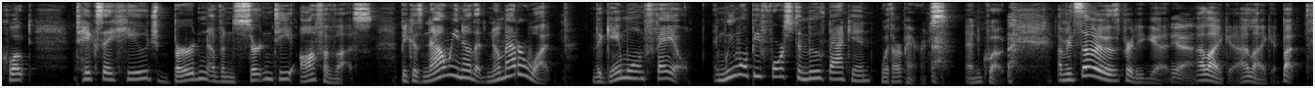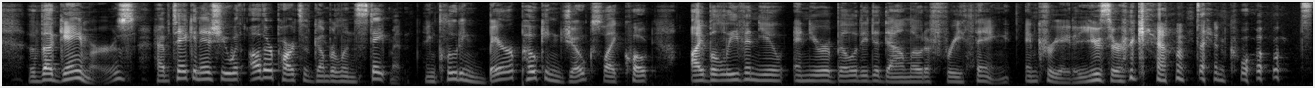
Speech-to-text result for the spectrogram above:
quote takes a huge burden of uncertainty off of us because now we know that no matter what the game won't fail and we won't be forced to move back in with our parents. End quote. I mean, some of it was pretty good. Yeah. I like it. I like it. But the gamers have taken issue with other parts of Glumberland's statement, including bear poking jokes like, quote, I believe in you and your ability to download a free thing and create a user account, end quote.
